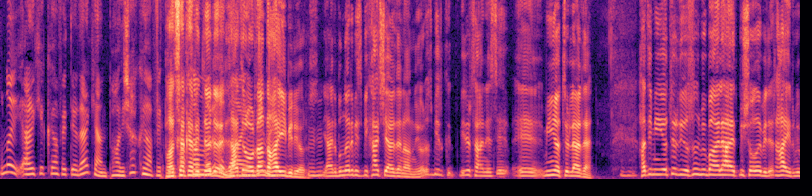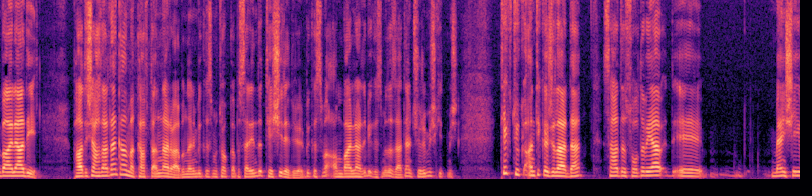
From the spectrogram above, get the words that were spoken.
Buna erkek kıyafetleri derken padişah kıyafetleri, Padişah kıyafetleri de öyle. Zaten dahil, oradan daha iyi biliyoruz. Yani bunları biz birkaç yerden anlıyoruz. Bir, bir tanesi e, minyatürlerden. Hadi minyatür diyorsunuz mübalağa etmiş olabilir. Hayır mübalağa değil. Padişahlardan kalma kaftanlar var. Bunların bir kısmı Topkapı Sarayı'nda teşhir ediliyor. Bir kısmı ambarlarda, bir kısmı da zaten çürümüş gitmiş. Tek tük antikacılarda sağda solda veya e, menşei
